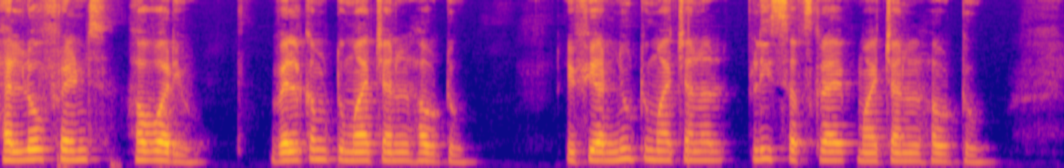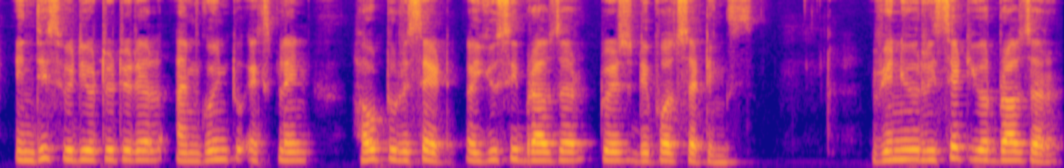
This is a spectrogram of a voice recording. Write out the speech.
Hello friends, how are you? Welcome to my channel How To. If you are new to my channel, please subscribe my channel How To. In this video tutorial, I am going to explain how to reset a UC browser to its default settings. When you reset your browser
